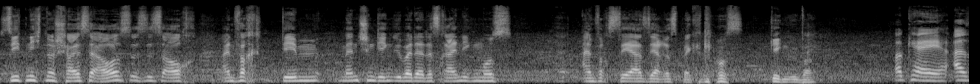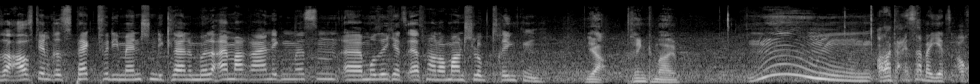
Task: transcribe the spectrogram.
sieht nicht nur scheiße aus, es ist auch einfach dem Menschen gegenüber, der das reinigen muss, äh, einfach sehr, sehr respektlos gegenüber. Okay, also auf den Respekt für die Menschen, die kleine Mülleimer reinigen müssen, äh, muss ich jetzt erstmal noch mal einen Schluck trinken. Ja, trink mal. Mmh, oh, da ist aber jetzt auch,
